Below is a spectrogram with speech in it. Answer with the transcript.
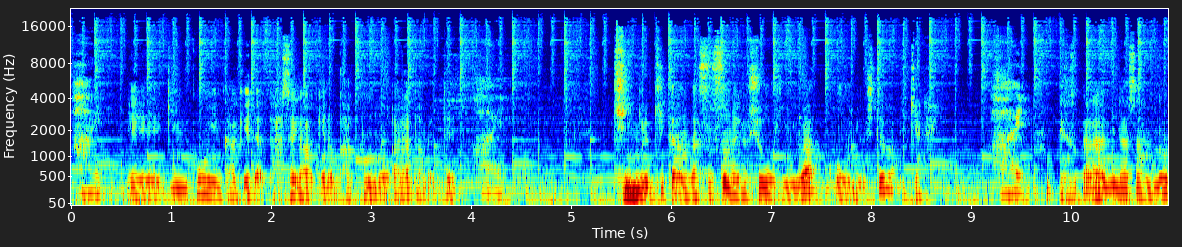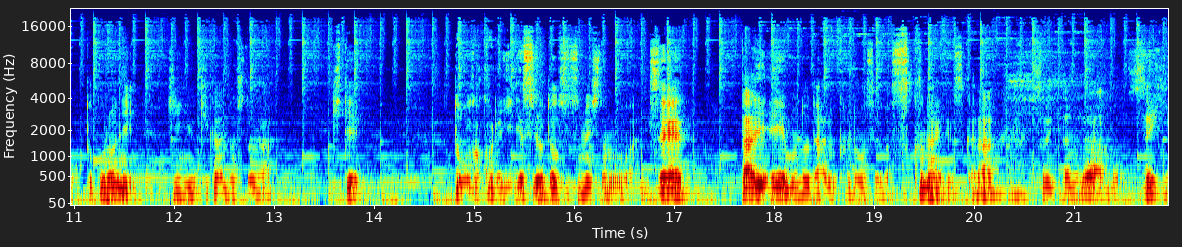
はい。えー、銀行員家系であった長谷川家の家訓を改めて、はい、金融機関が勧める商品は購入してはいけない。はい、ですから皆さんのところに金融機関の人が来てどうぞこれいいですよっておすすめしたものは絶対ええものである可能性は少ないですから、うん、そういったものはもうぜひ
